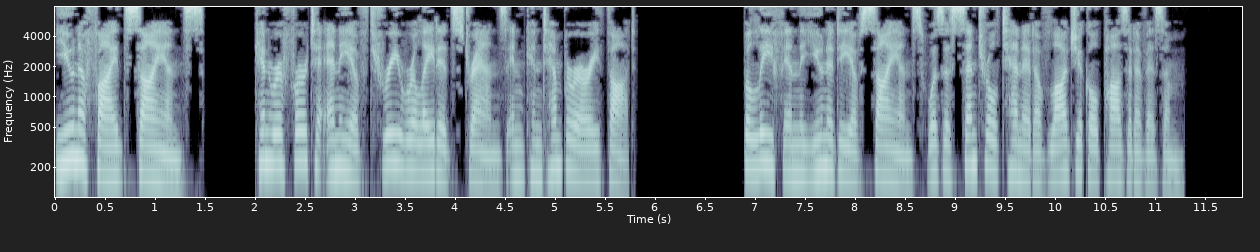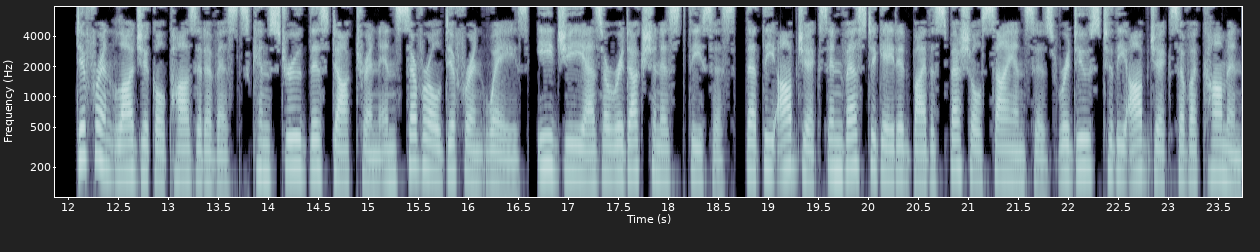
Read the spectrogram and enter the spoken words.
Unified science can refer to any of three related strands in contemporary thought. Belief in the unity of science was a central tenet of logical positivism. Different logical positivists construed this doctrine in several different ways, e.g. as a reductionist thesis, that the objects investigated by the special sciences reduce to the objects of a common,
